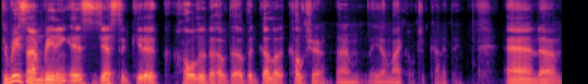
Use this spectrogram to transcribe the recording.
the reason I'm reading is just to get a hold of the of the, of the Gullah culture. Um. You know my culture kind of thing, and um.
